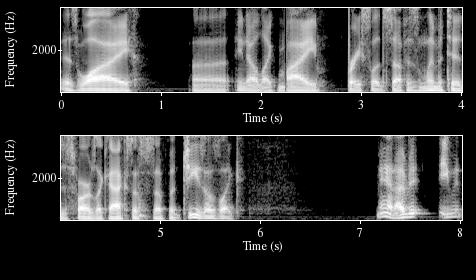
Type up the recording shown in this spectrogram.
is why, uh, you know, like my bracelet stuff is limited as far as like access stuff. But geez, I was like, man, I even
